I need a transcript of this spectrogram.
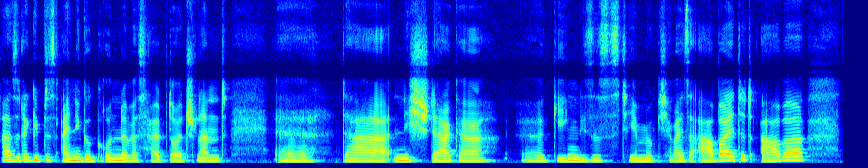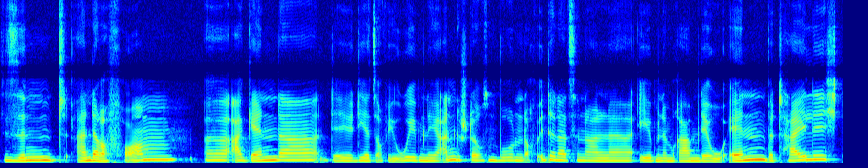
Also da gibt es einige Gründe, weshalb Deutschland da nicht stärker gegen dieses System möglicherweise arbeitet, aber sie sind anderer Formen Agenda, die, die jetzt auf EU-Ebene angestoßen wurden und auf internationaler Ebene im Rahmen der UN beteiligt.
